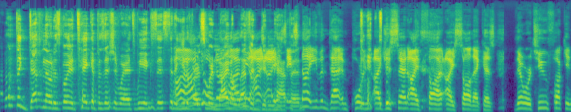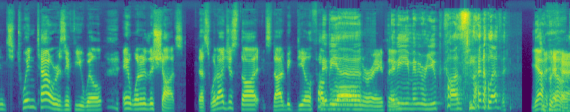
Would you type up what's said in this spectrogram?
I don't think Death Note is going to take a position where it's we exist in a universe where know. 9 I 11 mean, I- didn't I- it's- happen. It's not even that important. I just said I thought I saw that because there were two fucking twin towers, if you will, in one of the shots. That's what I just thought. It's not a big deal if I'm Maybe, wrong uh, or anything. maybe maybe Ryuk caused 9 11. Yeah, who knows?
